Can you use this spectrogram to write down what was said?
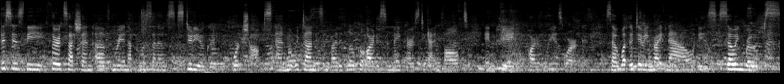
This is the third session of Maria Nepomuceno's studio group workshops, and what we've done is invited local artists and makers to get involved in creating part of Maria's work. So, what they're doing right now is sewing ropes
